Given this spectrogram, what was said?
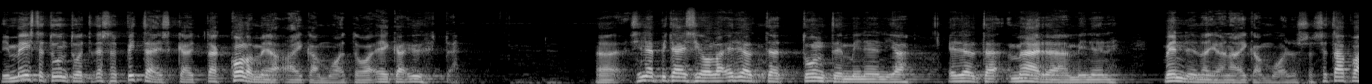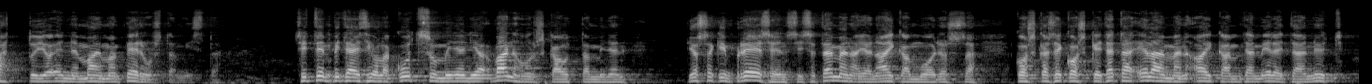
niin meistä tuntuu, että tässä pitäisi käyttää kolmea aikamuotoa eikä yhtä. Siinä pitäisi olla edeltä tunteminen ja edeltä määrääminen menneen ajan aikamuodossa. Se tapahtui jo ennen maailman perustamista. Sitten pitäisi olla kutsuminen ja vanhurskauttaminen jossakin presenssissä tämän ajan aikamuodossa, koska se koskee tätä elämän aikaa, mitä me eletään nyt.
